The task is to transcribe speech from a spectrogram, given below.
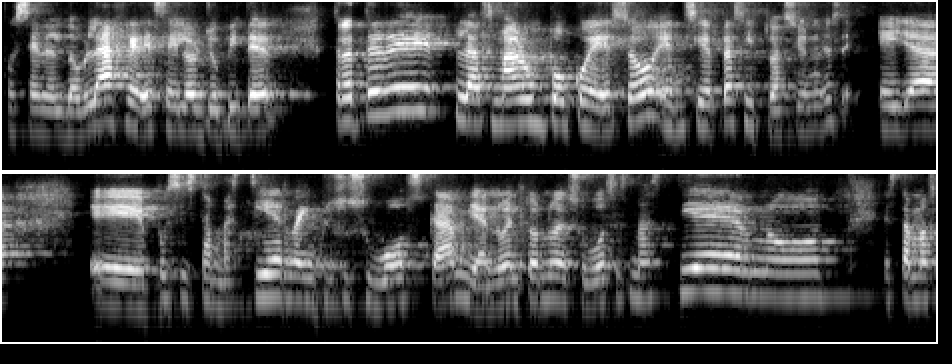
pues en el doblaje de Sailor Jupiter, traté de plasmar un poco eso en ciertas situaciones. Ella eh, pues está más tierna, incluso su voz cambia, ¿no? El tono de su voz es más tierno, está más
